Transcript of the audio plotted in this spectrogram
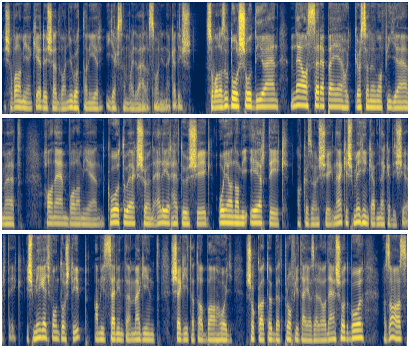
és ha valamilyen kérdésed van, nyugodtan ír, igyekszem majd válaszolni neked is. Szóval az utolsó dián ne az szerepeljen, hogy köszönöm a figyelmet, hanem valamilyen call to action, elérhetőség, olyan, ami érték a közönségnek, és még inkább neked is érték. És még egy fontos tipp, ami szerintem megint segített abban, hogy sokkal többet profitálj az előadásodból, az az,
